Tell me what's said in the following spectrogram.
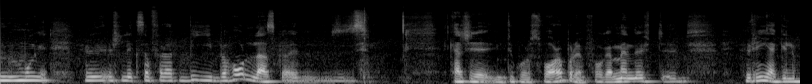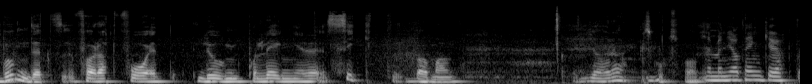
många, hur liksom för att bibehålla, ska, kanske inte går att svara på den frågan, men hur, hur regelbundet för att få ett lugn på längre sikt bör man göra skogsbad? Nej, men jag tänker att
